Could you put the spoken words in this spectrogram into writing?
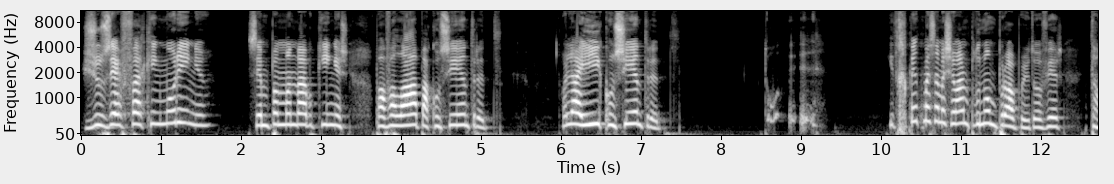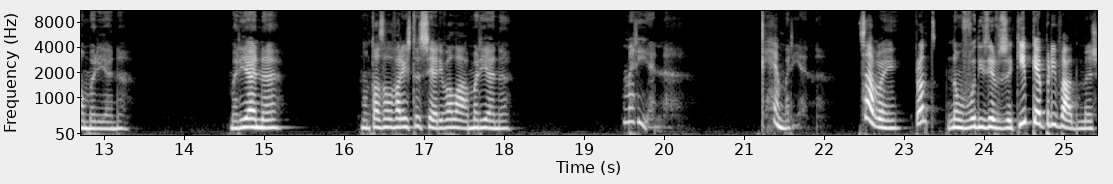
José fucking Mourinho. Sempre para mandar boquinhas. Pá, vá lá, pá, concentra-te. Olha aí, concentra-te. E de repente começa-me a chamar-me pelo nome próprio. Estou a ver. Então, Mariana. Mariana. Não estás a levar isto a sério. Vá lá, Mariana. Mariana. Quem é Mariana? Sabem? Pronto, não vou dizer-vos aqui porque é privado, mas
